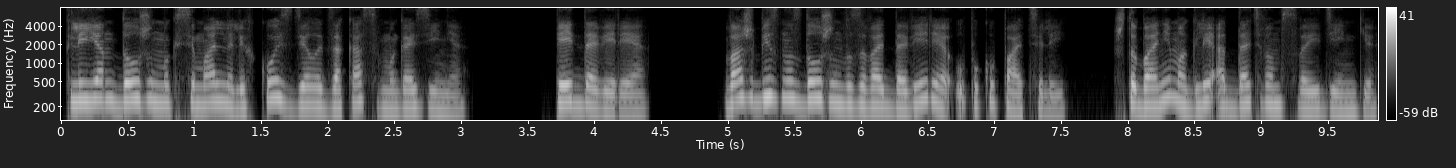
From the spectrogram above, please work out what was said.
Клиент должен максимально легко сделать заказ в магазине. Пять Доверие. Ваш бизнес должен вызывать доверие у покупателей, чтобы они могли отдать вам свои деньги.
